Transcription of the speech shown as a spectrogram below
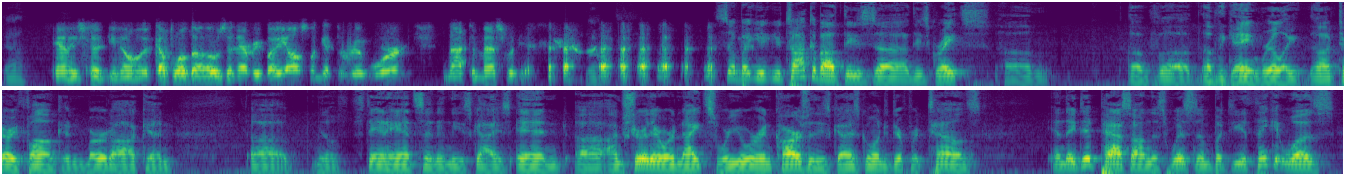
Yeah. And he said, you know, a couple of those, and everybody else will get the root word not to mess with you. So, but you, you talk about these uh, these greats um, of uh, of the game, really uh, Terry Funk and Murdoch and uh, you know Stan Hansen and these guys, and uh, I'm sure there were nights where you were in cars with these guys going to different towns, and they did pass on this wisdom. But do you think it was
